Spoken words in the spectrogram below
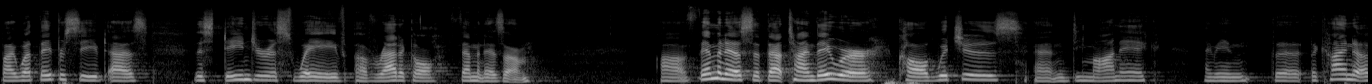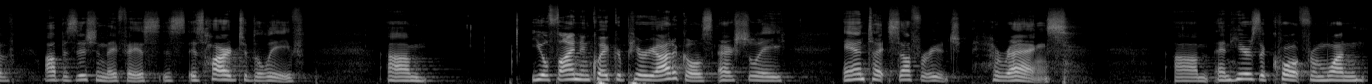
by what they perceived as this dangerous wave of radical feminism. Uh, feminists at that time, they were called witches and demonic. I mean, the, the kind of opposition they face is, is hard to believe. Um, you'll find in Quaker periodicals actually anti suffrage harangues. Um, and here's a quote from one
